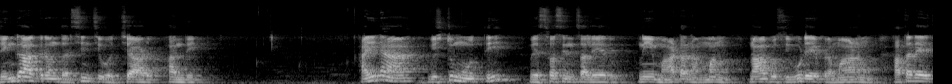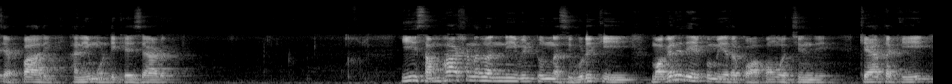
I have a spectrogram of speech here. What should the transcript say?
లింగాగ్రం దర్శించి వచ్చాడు అంది. అయినా విష్ణుమూర్తి విశ్వసించలేదు. నీ మాట నమ్మను. నాకు శివుడే ప్రమాణం. అతడే చెప్పాలి అని మొండికేశాడు. ఈ సంభాషణలన్నీ వింటున్న శివుడికి మొగలిరేకు మీద కోపం వచ్చింది. కేతకి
